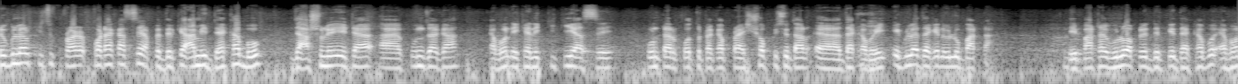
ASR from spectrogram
রেগুলার কিছু প্রোডাক্ট আছে আপনাদেরকে আমি দেখাবো যে আসলে এটা কোন জায়গা এবং এখানে কি কি আছে, কোনটার কত টাকা প্রায় সব কিছু দেখাবো। এগুলো দেখেন হলো বাটা। এই বাটাগুলো আপনাদেরকে দেখাবো এবং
